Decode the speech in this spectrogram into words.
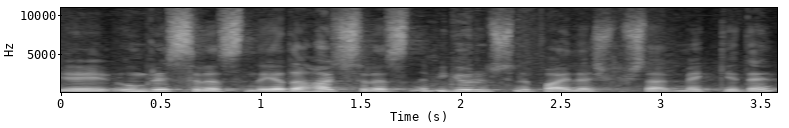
e, umre sırasında ya da hac sırasında bir görüntüsünü paylaşmışlar Mekke'de.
